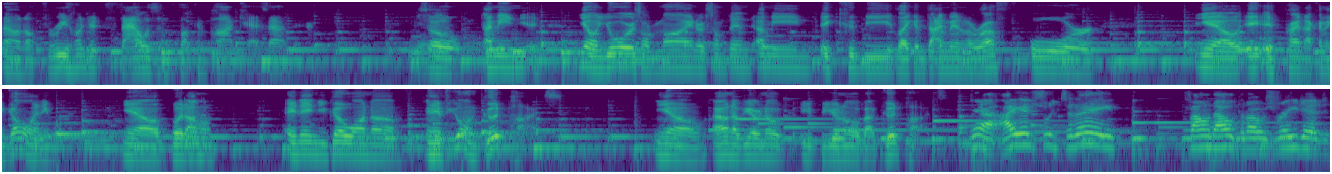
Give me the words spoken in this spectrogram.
I don't know, three hundred thousand fucking podcasts out there. Yeah. So I mean, you know, yours or mine or something. I mean, it could be like a diamond in the rough, or you know, it, it's probably not going to go anywhere. You know, but Yeah. I'm, and then you go on, uh, and if you go on Good Pods, you know, I don't know if you ever know if you know about Good Pods. Yeah, I actually today found out that I was rated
